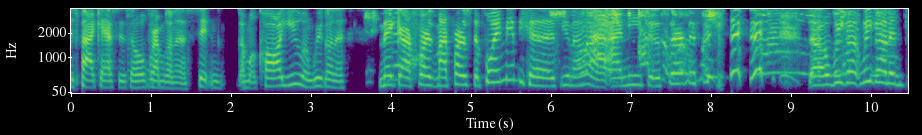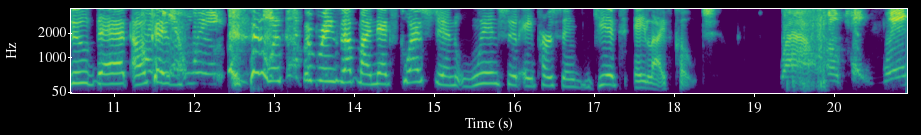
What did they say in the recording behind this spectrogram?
this podcast is over, I'm gonna sit and I'm gonna call you, and we're gonna make our first my first appointment because you know I, I need your services. so we gonna we're gonna do that. Okay, I can't wait. which, which brings up my next question: When should a person get a life coach? Wow. Okay. When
